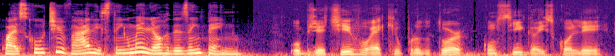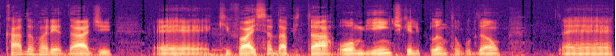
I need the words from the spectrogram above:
quais cultivares têm o melhor desempenho. O objetivo é que o produtor consiga escolher cada variedade é, que vai se adaptar ao ambiente que ele planta algodão, é,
